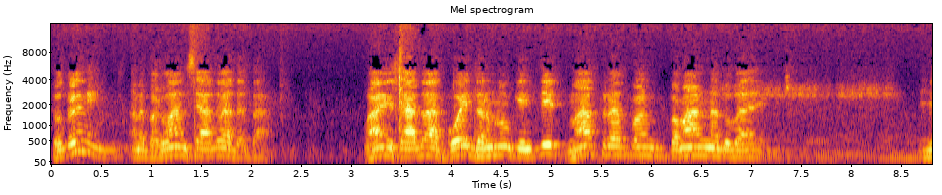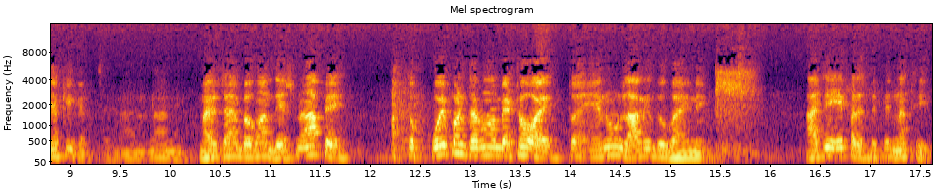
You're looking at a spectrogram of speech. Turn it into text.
તો ને અને ભગવાન સાદવાદ હતા. વાણી સાદવાદ કોઈ ધર્મનું કિંચિત માત્ર પણ પ્રમાણ ન દુભાય. એ હકીકત છે. મારી સામે ભગવાન દેશ ના આપે તો કોઈ પણ ધર્મમાં બેઠો હોય તો એનું લાગણી દુભાય નહીં. આજે એ પરિસ્થિતિ નથી.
